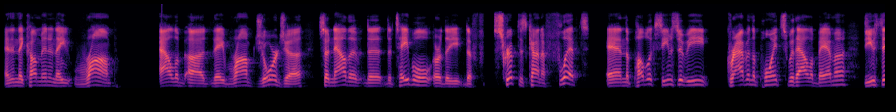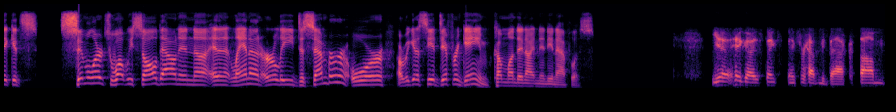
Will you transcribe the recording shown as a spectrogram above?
and then they come in and they romp, Alabama, uh, they romp Georgia. So now the the the table or the the script is kind of flipped, and the public seems to be grabbing the points with Alabama. Do you think it's similar to what we saw down in uh, in Atlanta in early December, or are we going to see a different game come Monday night in Indianapolis? Yeah. Hey guys, thanks thanks for having me back. Um,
